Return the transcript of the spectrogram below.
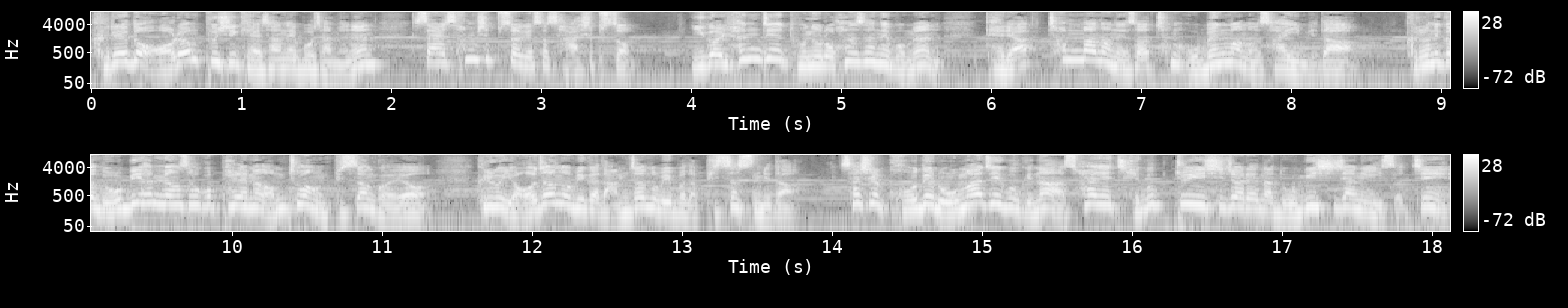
그래도 어렴풋이 계산해 보자면은 쌀 30석에서 40석 이걸 현재 돈으로 환산해 보면 대략 1000만 원에서 1,500만 원 사이입니다. 그러니까 노비 한 명 사고 팔려면 엄청 비싼 거예요. 그리고 여자 노비가 남자 노비보다 비쌌습니다. 사실 고대 로마 제국이나 서양의 제국주의 시절에나 노비 시장이 있었지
